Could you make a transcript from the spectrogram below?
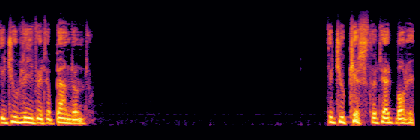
Did you leave it abandoned? Did you kiss the dead body?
